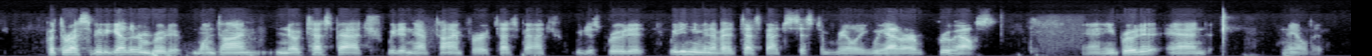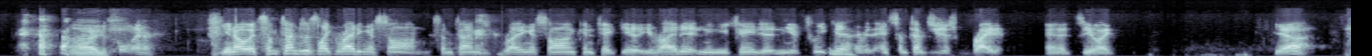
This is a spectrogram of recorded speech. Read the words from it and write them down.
put the recipe together and brewed it one time. No test batch. We didn't have time for a test batch. We just brewed it. We didn't even have a test batch system, really. We had our brew house and he brewed it and nailed it. Nice. The winner. You know, it's sometimes it's like writing a song. Sometimes writing a song can take you. You write it and then you change it and you tweak it Yeah. and everything. And sometimes you just write it and it's you're like, yeah,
